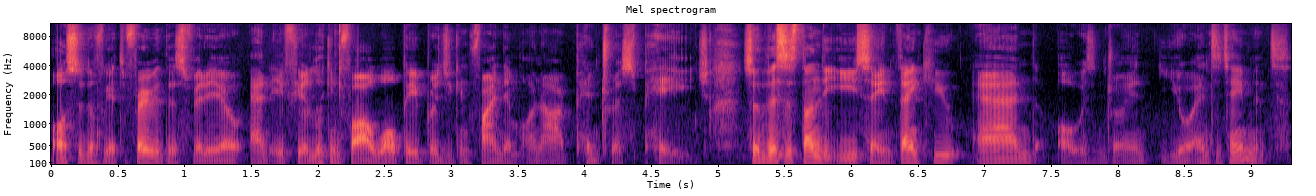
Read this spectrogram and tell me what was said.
Also, don't forget to favorite this video. And if you're looking for our wallpapers, you can find them on our Pinterest page. So this is Thunder E saying thank you and always enjoying your entertainment.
